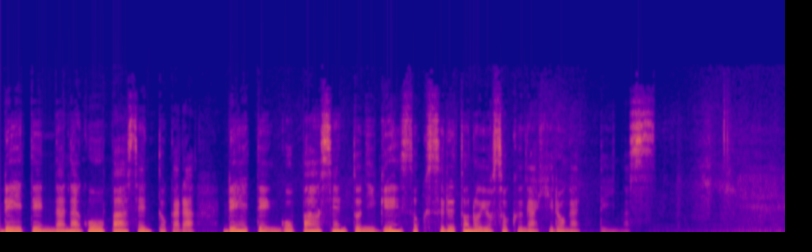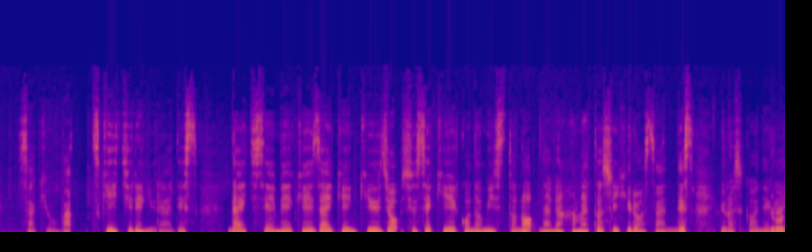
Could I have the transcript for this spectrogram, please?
0.75%から0.5%に減速するとの予測が広がっています。さあ今日は月一レギュラーです。第一生命経済研究所首席エコノミストの長浜俊弘さんです。よろしくお願い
